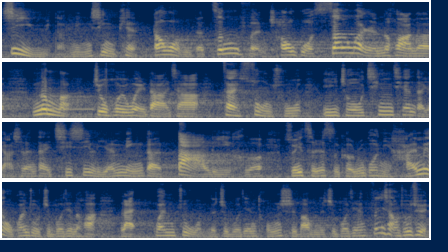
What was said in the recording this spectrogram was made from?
寄语的明信片，当我们的增粉超过三万人的话呢，那么就会为大家再送出一周亲签的雅诗兰黛七夕联名的大礼盒。所以此时此刻，如果你还没有关注直播间的话，来关注我们的直播间，同时把我们的直播间分享出去，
